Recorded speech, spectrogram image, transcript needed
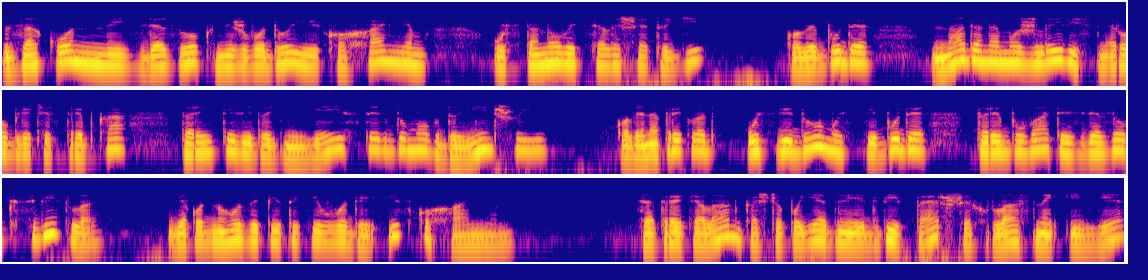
Законний зв'язок між водою і коханням установиться лише тоді, коли буде надана можливість, не роблячи стрибка, перейти від однієї з цих думок до іншої, коли, наприклад, у свідомості буде перебувати зв'язок світла як одного з епітетів води із коханням. Ця третя ланка, що поєднує дві перших, власне, і є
